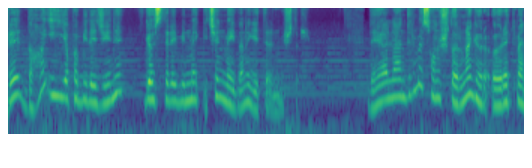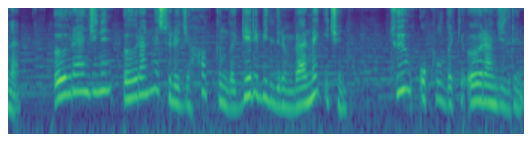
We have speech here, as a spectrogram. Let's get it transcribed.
ve daha iyi yapabileceğini gösterebilmek için meydana getirilmiştir. Değerlendirme sonuçlarına göre öğretmene öğrencinin öğrenme süreci hakkında geri bildirim vermek için tüm okuldaki öğrencilerin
